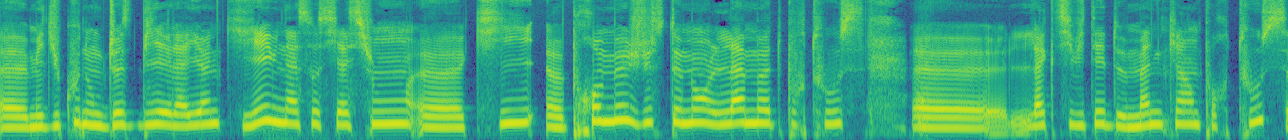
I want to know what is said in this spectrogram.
Euh, mais du coup, donc Just Be a Lion, qui est une association euh, qui euh, promeut justement la mode pour tous, euh, l'activité de mannequin pour tous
